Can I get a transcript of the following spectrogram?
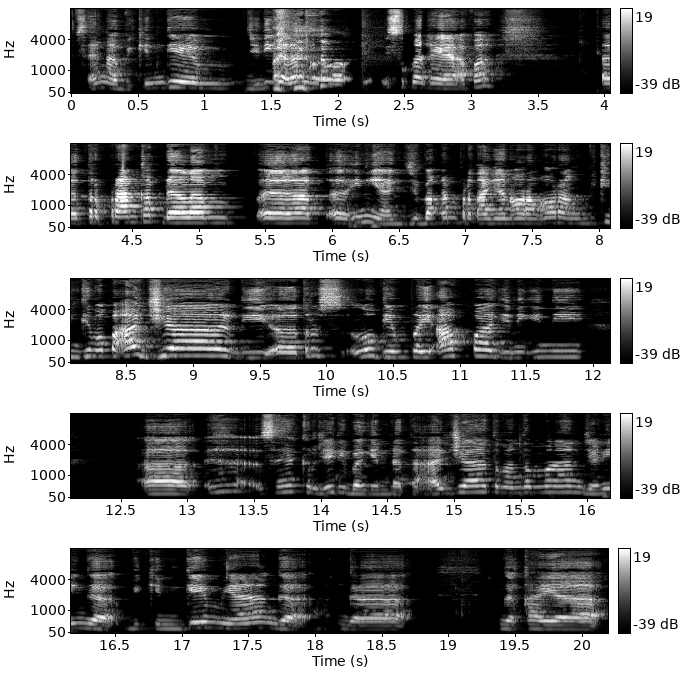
saya nggak bikin game. Jadi kadang kalau suka kayak apa eh, terperangkap dalam eh, eh, ini ya jebakan pertanyaan orang-orang, bikin game apa aja, di eh, terus lo gameplay apa, gini-gini. Eh, ya, saya kerja di bagian data aja teman-teman, jadi nggak bikin game ya, nggak nggak nggak kayak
